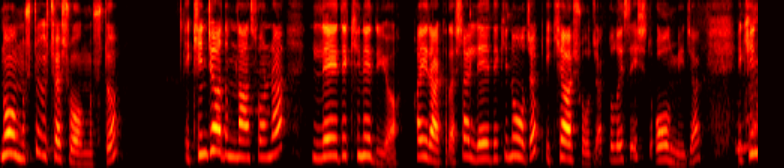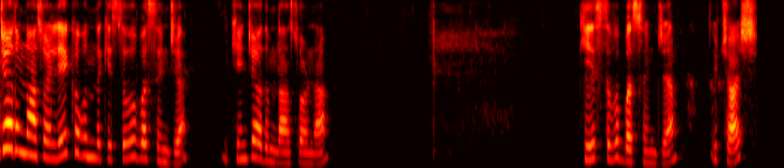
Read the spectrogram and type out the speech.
Ne olmuştu? 3H olmuştu. İkinci adımdan sonra L'deki ne diyor? Hayır arkadaşlar L'deki ne olacak? 2H olacak. Dolayısıyla eşit olmayacak. İkinci adımdan sonra L kabındaki sıvı basıncı ikinci adımdan sonra ki sıvı basıncı 3H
